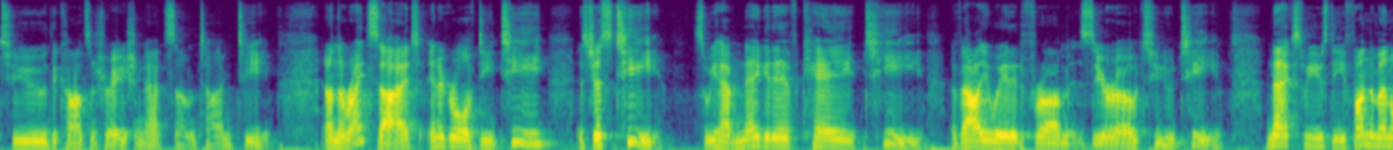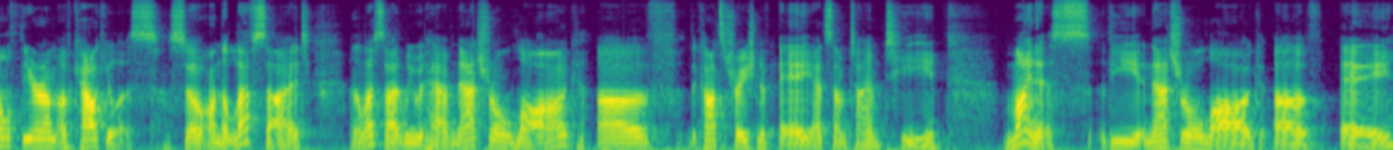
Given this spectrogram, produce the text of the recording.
to the concentration at some time t. And on the right side, integral of dt is just t. So we have negative kt evaluated from 0 to t. Next, we use the fundamental theorem of calculus. So on the left side, on the left side, we would have natural log of the concentration of A at some time t minus the natural log of A,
